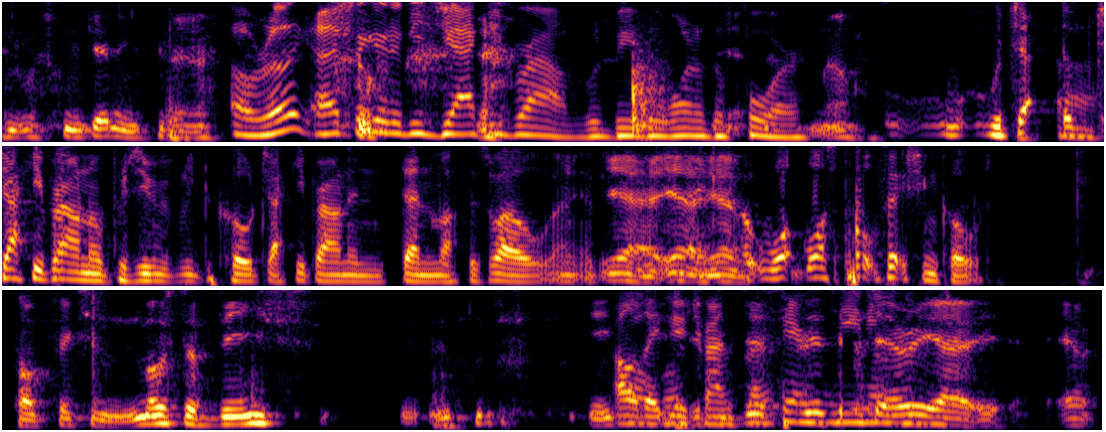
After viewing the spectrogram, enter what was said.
It wasn't getting there. oh, really? I figured it'd be Jackie Brown would be the one of the four. No. Would ja- Uh. Jackie Brown will presumably be called Jackie Brown in Denmark as well? won't? Yeah, yeah, yeah. What, what's Pulp Fiction called? Pulp Fiction. Most of these. it- Oh, they do it- translate. This, this Tarantino's area, er-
